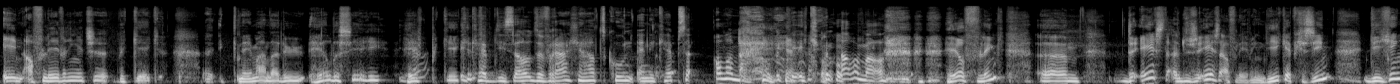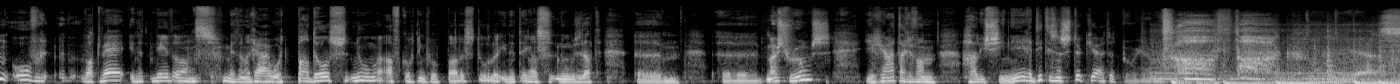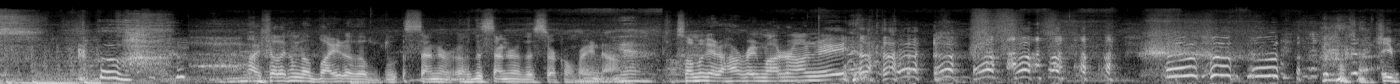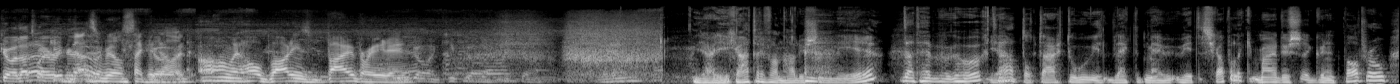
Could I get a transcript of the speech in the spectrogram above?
één afleveringetje bekeken. Eh, ik neem aan dat u heel de serie heeft bekeken. Ik heb diezelfde vraag gehad, Koen, en ik heb ze allemaal bekeken. allemaal. Heel flink. Um, de, eerste, dus de eerste aflevering die ik heb gezien, die ging over wat wij in het Nederlands met een raar woord paddo's noemen, afkorting voor paddenstoelen. In het Engels noemen ze dat um, uh, mushrooms. Je gaat daarvan hallucineren. Dit is een stukje uit het programma. Oh, fuck. Yes. I feel like I'm the light of the center of the center of the circle right now. Yeah. Someone get a heart rate monitor on me. keep going. That's why we're here. That's a real psychedelic. Oh, my whole body's vibrating. Keep going. Keep going. Ja, je gaat ervan hallucineren. Dat hebben we gehoord. Ja, tot daartoe blijkt het mij wetenschappelijk. Maar dus Gwyneth Paltrow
